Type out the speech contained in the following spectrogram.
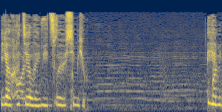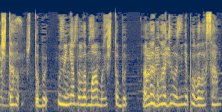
Я хотела иметь свою семью. Я мечтала, чтобы у меня была мама, и чтобы она гладила меня по волосам.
